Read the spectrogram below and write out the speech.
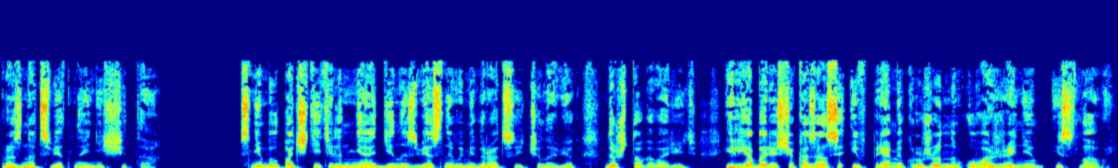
разноцветная нищета. С ним был почтителен не один известный в эмиграции человек. Да что говорить, Илья Борисович оказался и впрямь окруженным уважением и славой.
